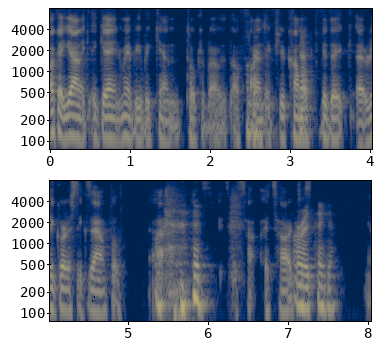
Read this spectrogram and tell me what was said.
Okay, Yannick, again, maybe we can talk about it offline okay. if you come yeah. up with a, a rigorous example. Uh, it's, it's, it's, hard. All right, thank you. Yeah.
